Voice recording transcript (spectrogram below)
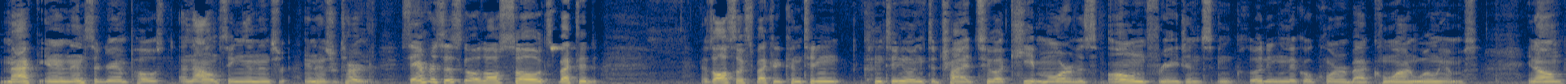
Mack in an Instagram post announcing in in his return. San Francisco is also expected is also expected continue, continuing to try to uh, keep more of its own free agents, including nickel cornerback K'Waun Williams. You know,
